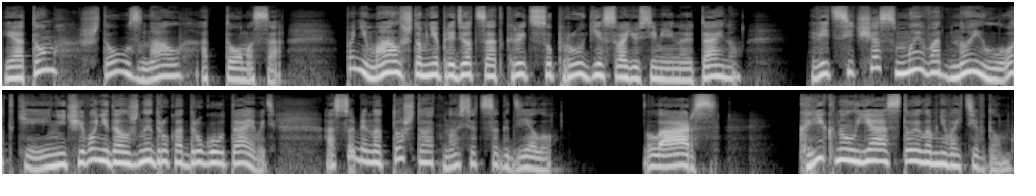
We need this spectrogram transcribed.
и о том, что узнал от Томаса — Понимал, что мне придется открыть супруге свою семейную тайну. Ведь сейчас мы в одной лодке и ничего не должны друг от друга утаивать, особенно то, что относится к делу. «Ларс!» — крикнул я, стоило мне войти в дом.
